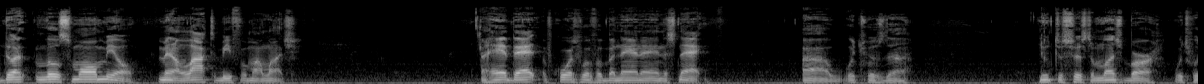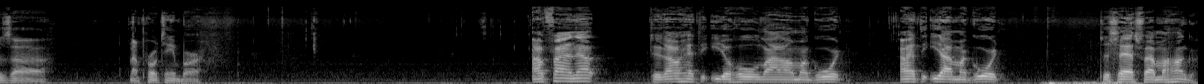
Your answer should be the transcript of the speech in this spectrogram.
The little small meal meant a lot to me for my lunch. I had that, of course, with a banana and a snack, uh, which was the Nutrisystem lunch bar, which was uh, my protein bar. I find out that I don't have to eat a whole lot out of my gourd. I have to eat out of my gourd to satisfy my hunger.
